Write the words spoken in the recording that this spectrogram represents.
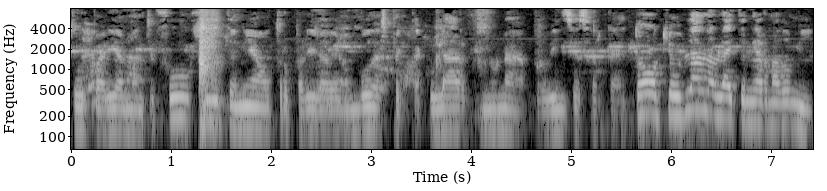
tour para ir al Monte Fuji, tenía otro para ir a ver un Buda espectacular en una provincia cerca de Tokio, bla, bla, bla, y tenía armado mi,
